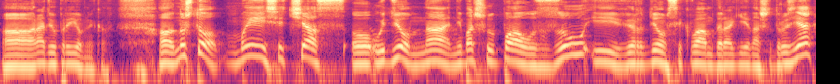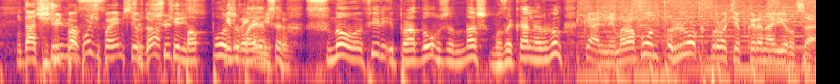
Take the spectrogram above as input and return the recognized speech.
а, радиоприемников. А, ну что, мы сейчас э, уйдем на небольшую паузу и вернемся к вам, дорогие наши друзья. Да, чуть-чуть попозже появимся, да, чуть-чуть через попозже некоторое появимся количество. снова в эфире и продолжим наш музыкальный марафон. Музыкальный марафон «Рок против коронавируса».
